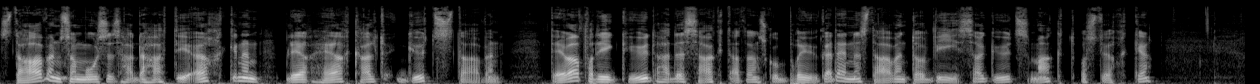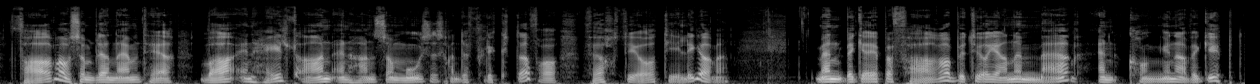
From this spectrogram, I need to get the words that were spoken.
Staven som Moses hadde hatt i ørkenen, blir her kalt Gudsstaven. Det var fordi Gud hadde sagt at han skulle bruke denne staven til å vise Guds makt og styrke. Farao som blir nevnt her, var en helt annen enn han som Moses hadde flykta fra 40 år tidligere. Men begrepet farao betyr gjerne mer enn kongen av Egypt,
